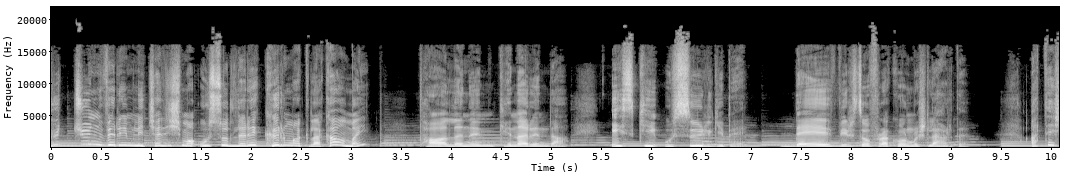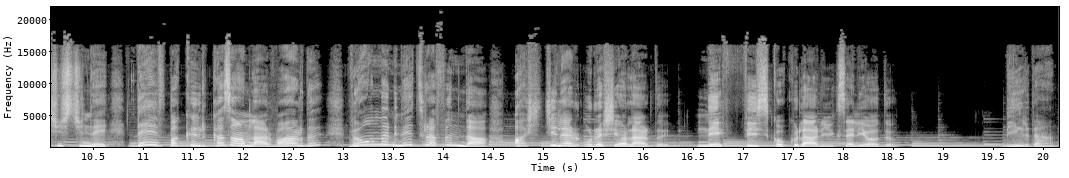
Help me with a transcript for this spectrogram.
bütün verimli çalışma usulleri kırmakla kalmayıp tarlanın kenarında eski usul gibi dev bir sofra kurmuşlardı. Ateş üstünde dev bakır kazanlar vardı ve onların etrafında aşçılar uğraşıyorlardı. Nefis kokular yükseliyordu. Birden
